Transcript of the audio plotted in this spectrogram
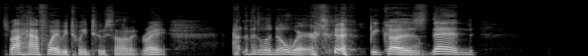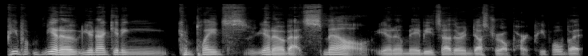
it's about halfway between tucson and right out in the middle of nowhere because then people you know you're not getting complaints you know about smell you know maybe it's other industrial park people but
